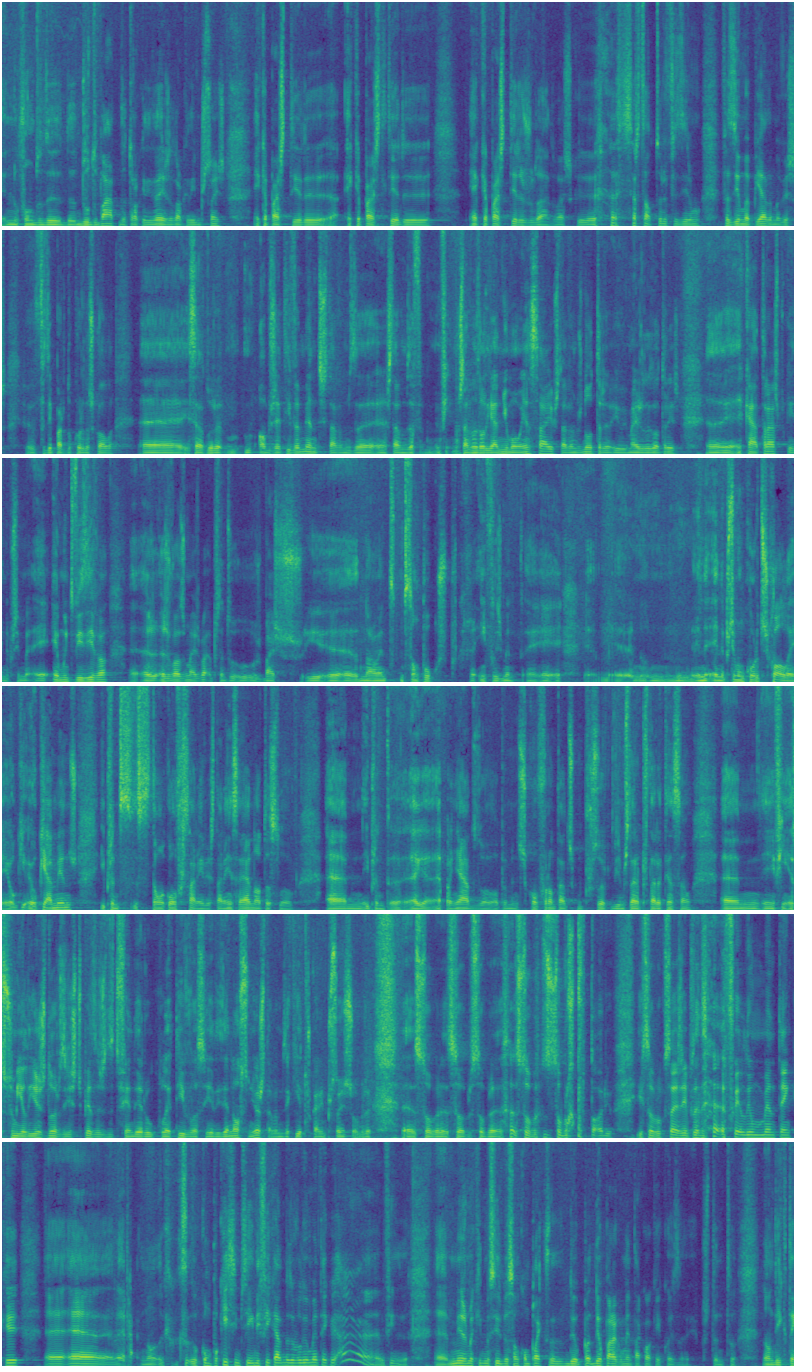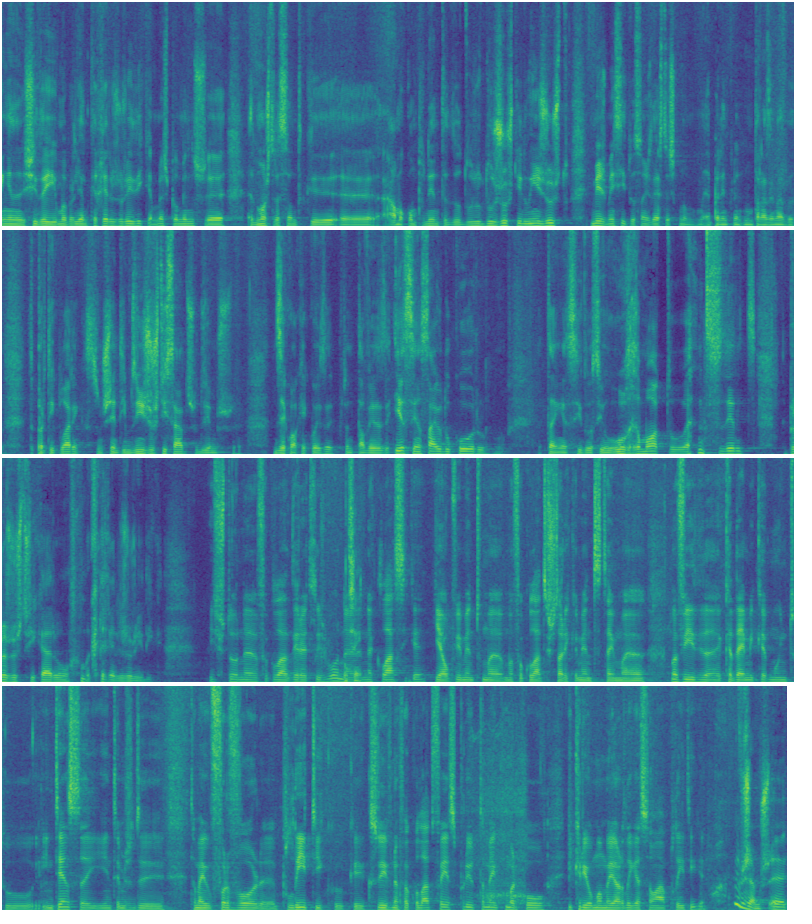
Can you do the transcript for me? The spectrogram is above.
no fundo de, de, do debate, da troca de ideias, da troca de impressões, é capaz de ter, é capaz de ter é capaz de ter ajudado. Acho que a certa altura fazia, fazia uma piada, uma vez fazia parte do coro da escola, uh, e a certa altura, objetivamente, estávamos a, estávamos a, enfim, não estávamos a ligar nenhuma ao ensaio, estávamos noutra, eu e mais dois ou três, uh, cá atrás, porque ainda por cima é, é muito visível uh, as vozes mais baixas, portanto, os baixos normalmente são poucos, porque infelizmente é, é, é, ainda por cima um coro de escola é o, que, é o que há menos, e portanto, se, se estão a conversar em vez de estar a ensaiar, nota-se logo. Um, e portanto, apanhados ou, pelo menos confrontados com o professor que devíamos estar a prestar atenção, um, enfim, assumi ali as dores e as despesas de defender o coletivo, ou seja, dizer, não senhor, estávamos aqui a trocar impressões sobre, uh, sobre, sobre, sobre, sobre, sobre o repertório e sobre o que seja, e portanto foi ali um momento em que, uh, uh, não, com pouquíssimo significado, mas houve ali um momento em que, ah, enfim, mesmo aqui numa situação complexa, deu, deu para argumentar qualquer coisa. Portanto, não digo que tenha nascido aí uma brilhante carreira jurídica, mas pelo menos a demonstração de que há uma componente do, do, do justo e do injusto, mesmo em situações destas que não, aparentemente não trazem nada de particular, em que se nos sentimos injustiçados, devemos dizer qualquer coisa. Portanto, talvez esse ensaio do coro tenha sido assim, o remoto antecedente para justificar uma carreira jurídica. E estou na Faculdade de Direito de Lisboa, na, na Clássica, e é obviamente uma, uma faculdade que historicamente tem uma, uma vida académica muito intensa e em termos de também o fervor eh, político que, que, se vive na faculdade, foi esse período também que marcou e criou uma maior ligação à política? Vejamos, eh,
